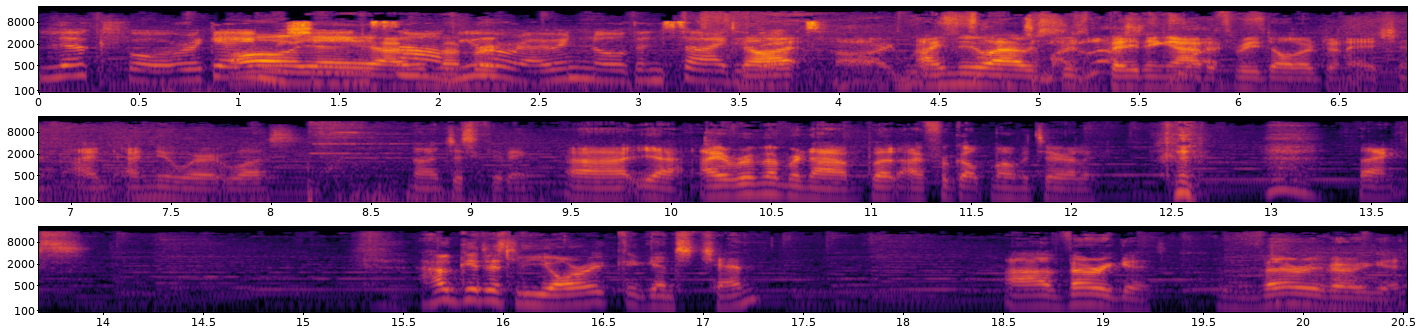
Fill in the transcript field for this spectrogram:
Look for a game Oh, machine yeah, I Sam. Euro in northern side No, of it. I, will I knew I was just last baiting out a three dollar donation. I, I knew where it was. No, just kidding. Uh, yeah, I remember now, but I forgot momentarily. Thanks. How good is Leoric against Chen? Uh, very good. Very, very good.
